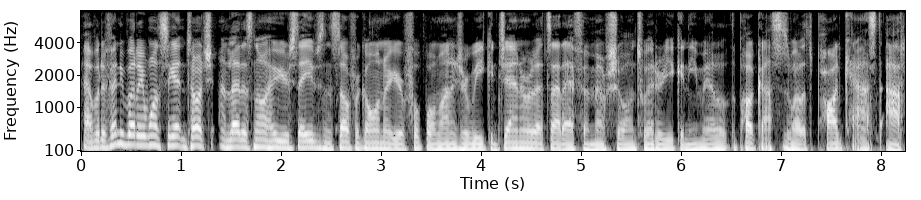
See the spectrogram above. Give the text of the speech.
Uh, but if anybody wants to get in touch and let us know how your saves and stuff are going or your football manager week in general, it's at FMF Show on Twitter. You can email the podcast as well. It's podcast at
